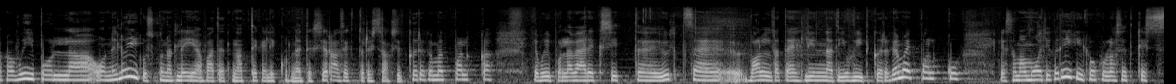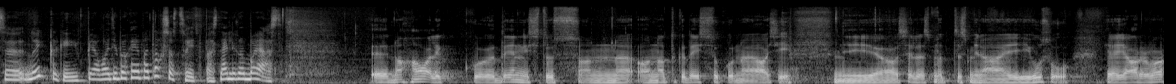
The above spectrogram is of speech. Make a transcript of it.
aga võib-olla on neil õigus, kui nad leiavad, et nad tegelikult näiteks erasektoris saaksid kõrgemat palka ja võib-olla vääriksid üldse valdade, linnade juhid kõrgemaid palku ja samamoodi ka riigikogulased, kes no ikkagi peavad juba käima taksot sõitmas, nälg on majas noh, avalik teenistus on, on natuke teistsugune asi ja selles mõttes mina ei usu ja ei arva,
